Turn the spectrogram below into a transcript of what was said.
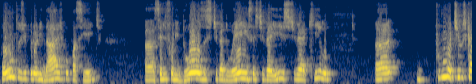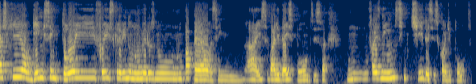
pontos de prioridade para o paciente, uh, se ele for idoso, se tiver doença, se tiver isso, se tiver aquilo, uh, por motivos que acho que alguém sentou e foi escrevendo números no, num papel, assim, ah, isso vale 10 pontos, isso vai... não, não, faz nenhum sentido esse score de pontos,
